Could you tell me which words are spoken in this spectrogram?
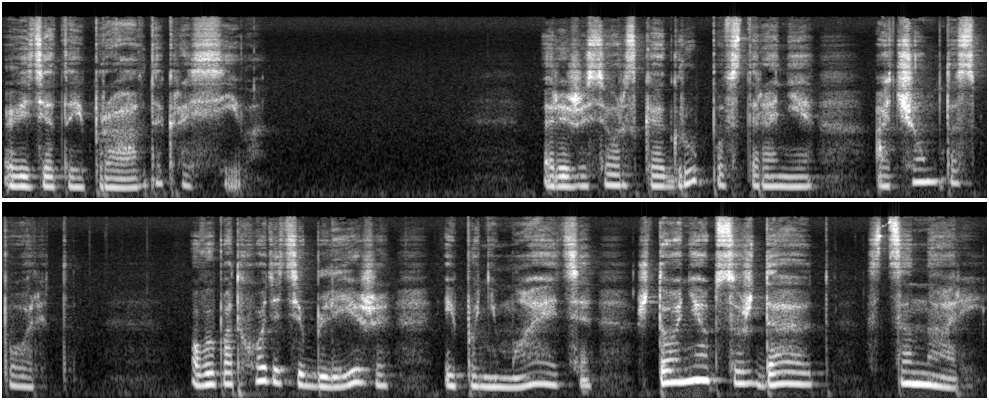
ведь это и правда красиво. Режиссерская группа в стороне – о чем-то спорят. Вы подходите ближе и понимаете, что они обсуждают сценарий.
